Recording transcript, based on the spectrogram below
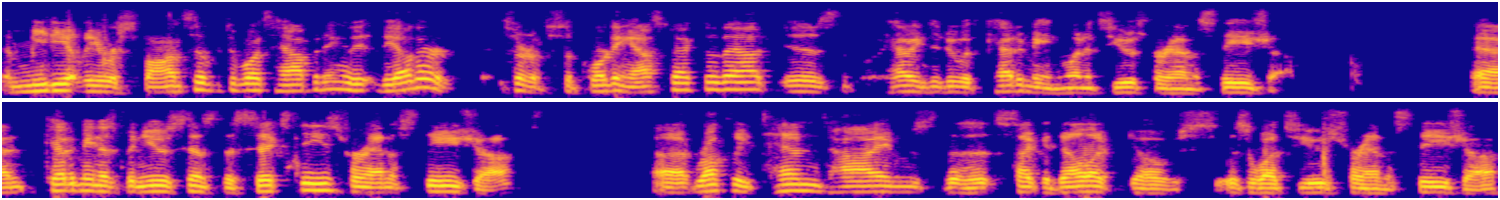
immediately responsive to what's happening. The, the other sort of supporting aspect of that is having to do with ketamine when it's used for anesthesia. And ketamine has been used since the 60s for anesthesia uh, roughly 10 times the psychedelic dose is what's used for anesthesia,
